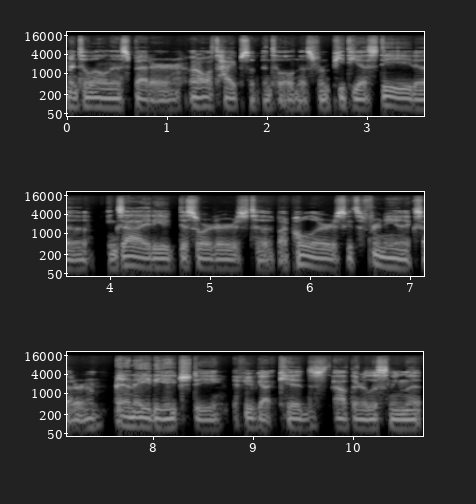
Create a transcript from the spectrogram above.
mental illness better and all types of mental illness from PTSD to anxiety disorders to bipolar, schizophrenia, etc. and ADHD if you've got kids out there listening that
